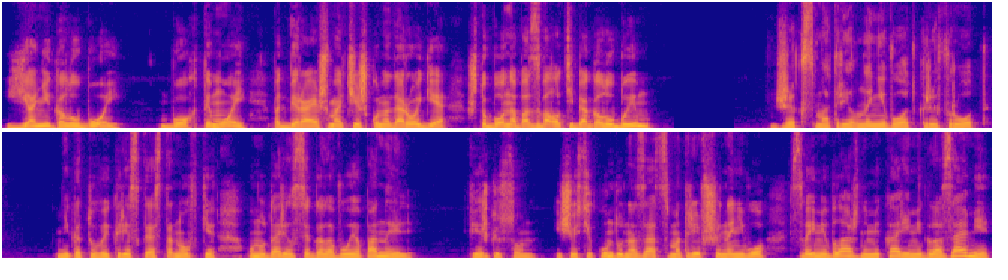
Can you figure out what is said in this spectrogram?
«Я не голубой. Бог ты мой, подбираешь мальчишку на дороге, чтобы он обозвал тебя голубым». Джек смотрел на него, открыв рот. Не готовый к резкой остановке, он ударился головой о панель. Фергюсон, еще секунду назад смотревший на него своими влажными карими глазами,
